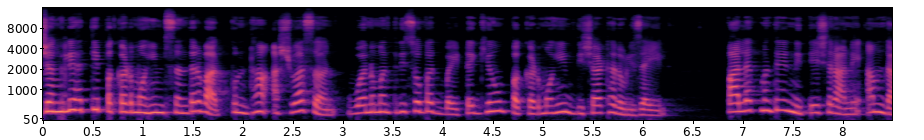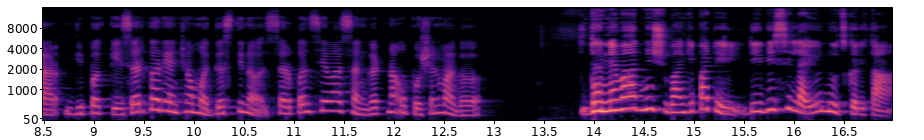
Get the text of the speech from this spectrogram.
जंगली हत्ती पकड मोहीम संदर्भात पुन्हा आश्वासन वनमंत्रीसोबत बैठक घेऊन पकड मोहीम दिशा ठरवली जाईल. पालकमंत्री नितेश राणे आमदार दीपक केसरकर यांच्या मध्यस्थीनं सरपंच सेवा संघटना उपोषण मागं. धन्यवाद मी शुभांगी पाटील डीबीसी लाईव्ह न्यूजकरिता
